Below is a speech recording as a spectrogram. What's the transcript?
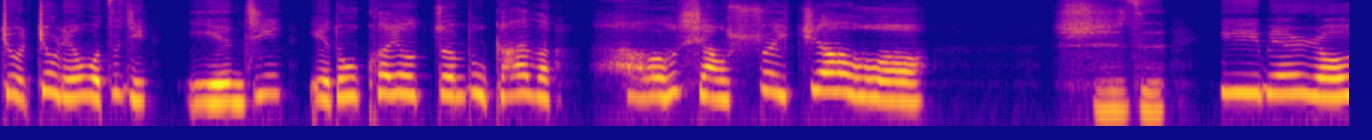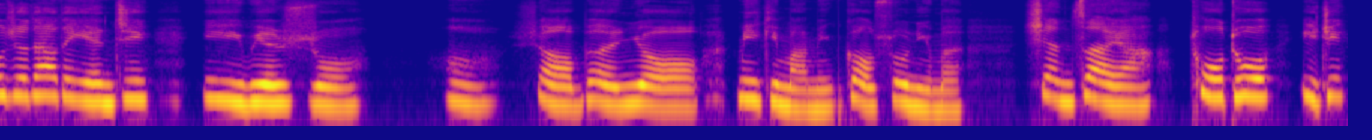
就就连我自己眼睛也都快要睁不开了，好想睡觉哦。狮子一边揉着他的眼睛，一边说：“哦，小朋友，Miki 妈咪告诉你们，现在啊，托托已经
